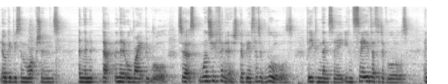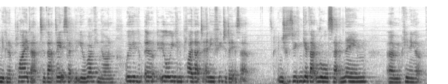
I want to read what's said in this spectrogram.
it'll give you some more options and then that and then it will write the rule. So that's, once you've finished there'll be a set of rules that you can then say you can save that set of rules and you can apply that to that data set that you're working on or you can or you can apply that to any future data set. And you, so you can give that rule set a name um, cleaning up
